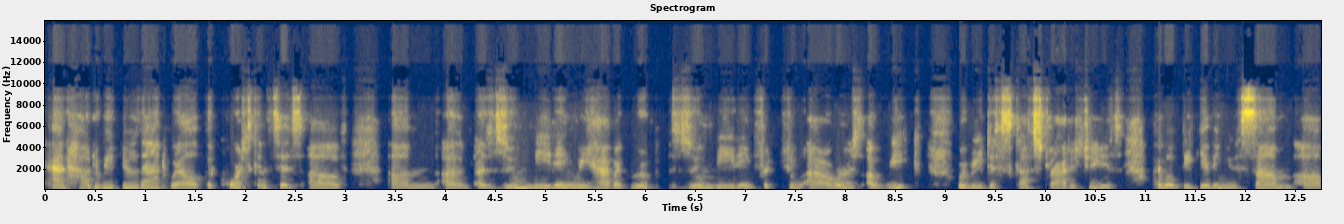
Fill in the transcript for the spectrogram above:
And how do we do that? Well, the course consists of um, a, a, Zoom meeting. We have a group Zoom meeting for two hours a week where we discuss strategies. I will be giving you some uh,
